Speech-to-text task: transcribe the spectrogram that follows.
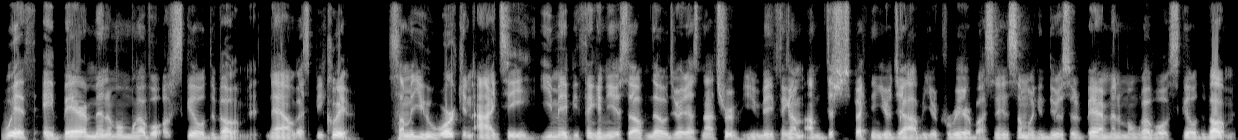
with a bare minimum level of skill development. Now, let's be clear. Some of you who work in IT, you may be thinking to yourself, no, Dre, that's not true. You may think I'm, I'm disrespecting your job or your career by saying someone can do this at a bare minimum level of skill development.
